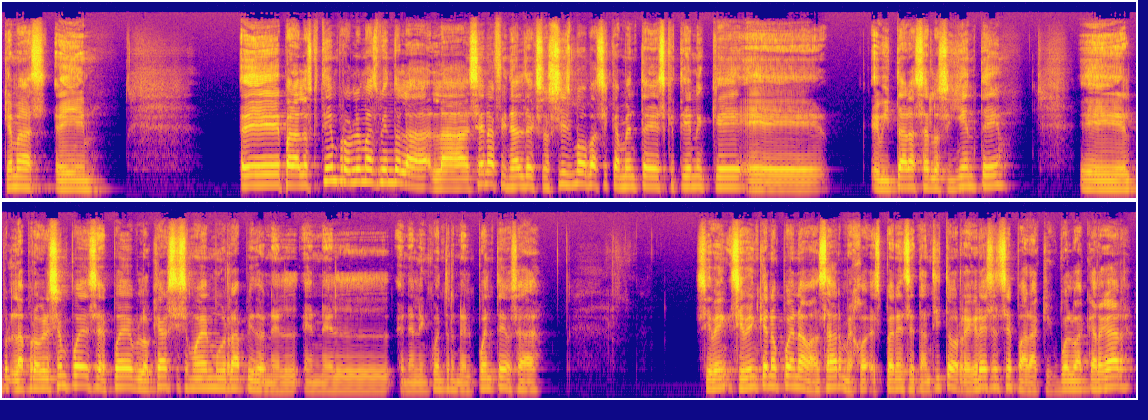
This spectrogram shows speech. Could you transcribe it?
¿Qué más? Eh, para los que tienen problemas viendo la, escena final de Exorcismo, básicamente es que tienen que eh, evitar hacer lo siguiente. Eh, la progresión puede, puede bloquear si se mueven muy rápido en el, en el, en el encuentro en el puente. O sea, si ven, que no pueden avanzar, mejor espérense tantito, regresense para que vuelva a cargar.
